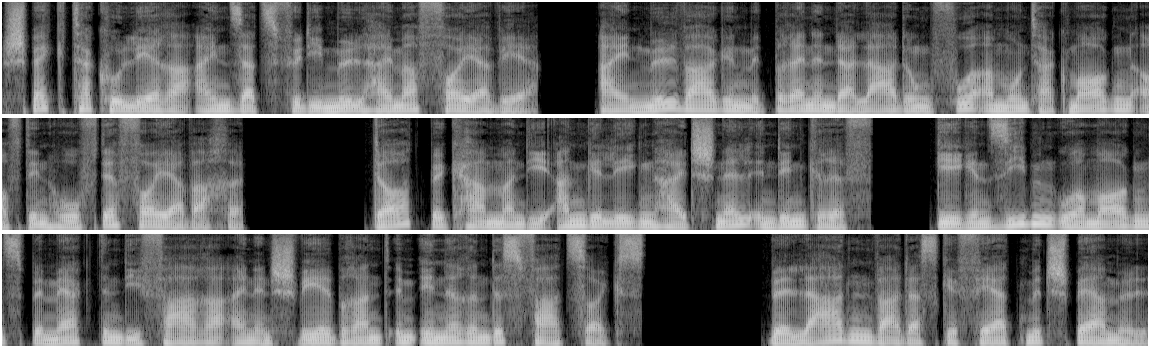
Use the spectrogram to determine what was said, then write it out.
Spektakulärer Einsatz für die Müllheimer Feuerwehr. Ein Müllwagen mit brennender Ladung fuhr am Montagmorgen auf den Hof der Feuerwache. Dort bekam man die Angelegenheit schnell in den Griff. Gegen 7 Uhr morgens bemerkten die Fahrer einen Schwelbrand im Inneren des Fahrzeugs. Beladen war das Gefährt mit Sperrmüll.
